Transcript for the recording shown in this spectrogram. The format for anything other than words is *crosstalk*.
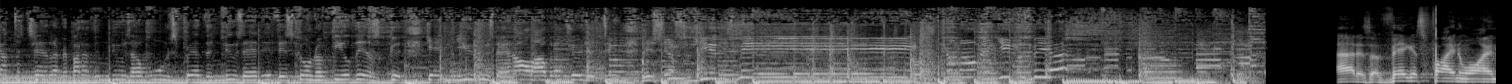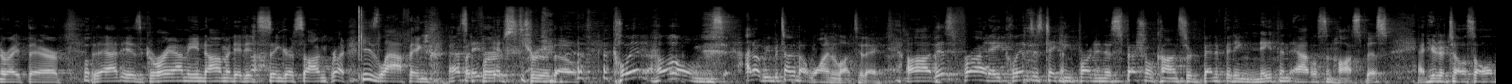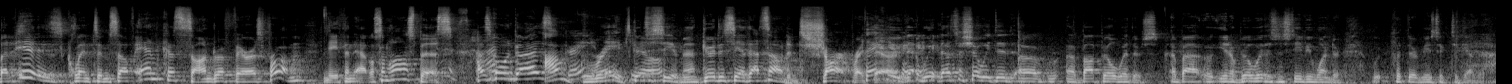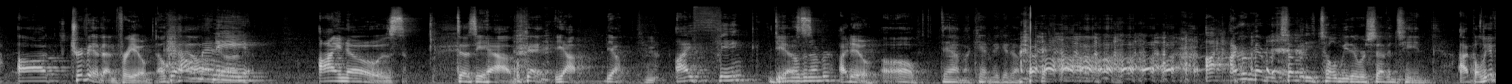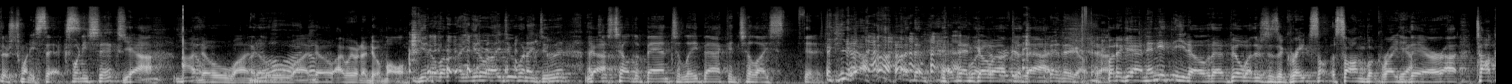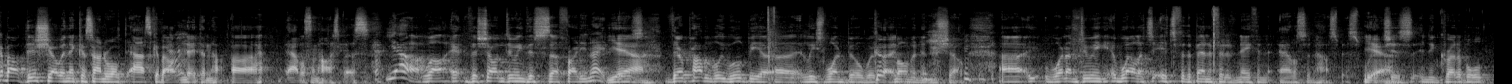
got to tell everybody the news. I want to spread the news that if it's gonna feel this good getting used, then all I want you to do is just use me. That is a Vegas fine wine right there. That is Grammy nominated singer songwriter. He's laughing. That's but a it- first. It's true though. *laughs* Clint Holmes. I know we've been talking about wine a lot today. Uh, this Friday, Clint is taking part in a special concert benefiting Nathan Adelson Hospice. And here to tell us all about it is Clint himself and Cassandra Ferris from Nathan Adelson Hospice. How's it going, guys? I'm Great, Great. thank Good to see you, man. Good to see you. That sounded sharp right Thank there. you. That, we, that's a show we did uh, about Bill Withers. About you know Bill Withers and Stevie Wonder. We put their music together. Uh, trivia then for you. Okay. How Oh, many I knows does he have? Okay. Yeah. Yeah. I think. Do you know the number? I do. Oh, damn! I can't make it up. *laughs* I, I remember somebody told me there were 17. I believe there's 26. 26? Yeah. You I know, I know, I know. I want to do them all. You know what? You know what I do when I do it? I just tell the band to lay back until I finish. *laughs* yeah, and then, and then go after that. go, yeah. But again, any, you know, that Bill Withers is a great so- songbook right Yeah. there. Uh, talk about this show, and then Cassandra will ask about Nathan uh, Adelson Hospice. Yeah, well, uh, the show I'm doing this uh, Friday night. Yeah. There probably will be a, uh, at least one Bill Withers Good. moment in the show. *laughs* uh, what I'm doing, well, it's it's for the benefit of Nathan Adelson Hospice, which Yeah. is an incredible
